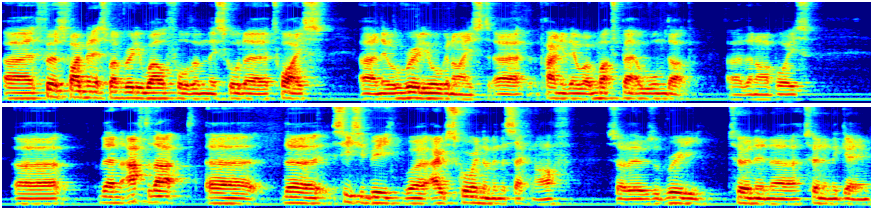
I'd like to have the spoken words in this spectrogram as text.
Uh, the first five minutes went really well for them. They scored uh, twice uh, and they were really organised. Uh, apparently, they were much better warmed up uh, than our boys. Uh, then after that, uh, the CCB were outscoring them in the second half. So there was a really turning uh, turning the game.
